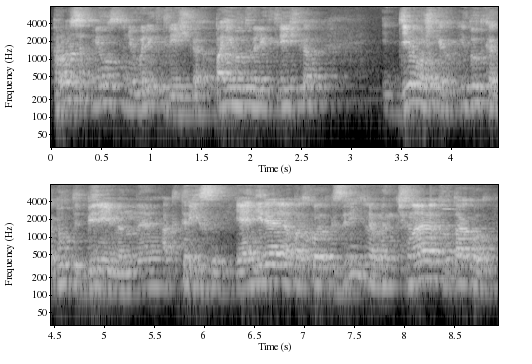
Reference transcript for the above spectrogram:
просят милостыню в электричках, поют в электричках, девушки идут как будто беременные актрисы, и они реально подходят к зрителям и начинают вот так вот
